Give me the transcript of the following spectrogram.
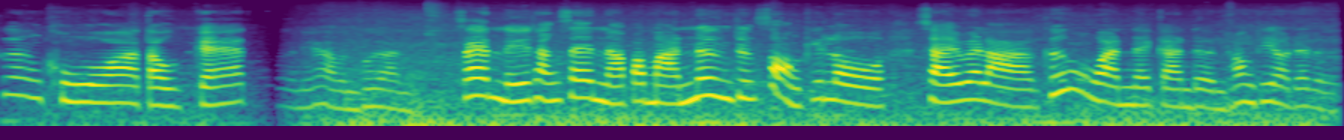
เครื่องครัวเตาแก๊ส นี่ค่ะเพื่อนๆเส้นนี้ทั้งเส้นนะประมาณ 1-2 กิโล ใช้เวลาครึ่งวันในการเดินท่องเที่ยวได้เลย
